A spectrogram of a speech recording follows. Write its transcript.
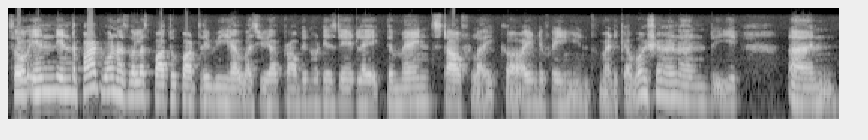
So in in the part one as well as part two, part three, we have as you have probably noticed it like the main stuff like uh, identifying Informatica version and the and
